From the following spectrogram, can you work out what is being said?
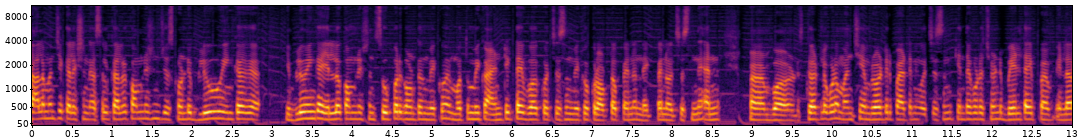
చాలా మంచి కలెక్షన్ అసలు కలర్ కాంబినేషన్ చూసుకోండి. బ్లూ ఇంకా ఈ బ్లూ ఇంకా ఎల్లో కాంబినేషన్ సూపర్గా ఉంటుంది మీకు. మొత్తం మీకు యాంటిక్ టైప్ వర్క్ వచ్చేసింది మీకు క్రాప్ టాప్ పైన నెక్ పైన వచ్చేసింది అండ్ స్కర్ట్లో కూడా మంచి ఎంబ్రాయిడరీ ప్యాటర్నింగ్ వచ్చేసింది కింద కూడా చూడండి బెల్ టైప్ ఇలా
